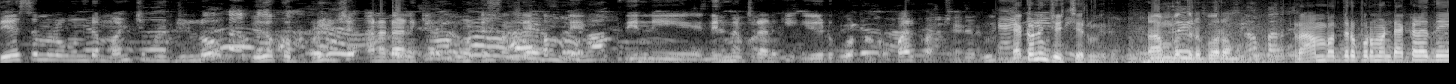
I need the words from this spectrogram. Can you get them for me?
దేశంలో ఉండే మంచి బ్రిడ్జిల్లో ఇది ఒక బ్రిడ్జ్ అనడానికి ఎటువంటి సందేహం లేదు. దీన్ని నిర్మించడానికి ఏడు కోట్ల రూపాయలు ఖర్చు ఎక్కడి నుంచి వచ్చారు మీరు? రామభద్రపురం. రామభద్రపురం అంటే ఎక్కడది?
